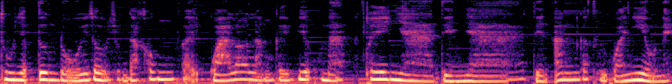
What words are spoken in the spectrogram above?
thu nhập tương đối rồi chúng ta không phải quá lo lắng cái việc mà thuê nhà tiền nhà tiền ăn các thứ quá nhiều này.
